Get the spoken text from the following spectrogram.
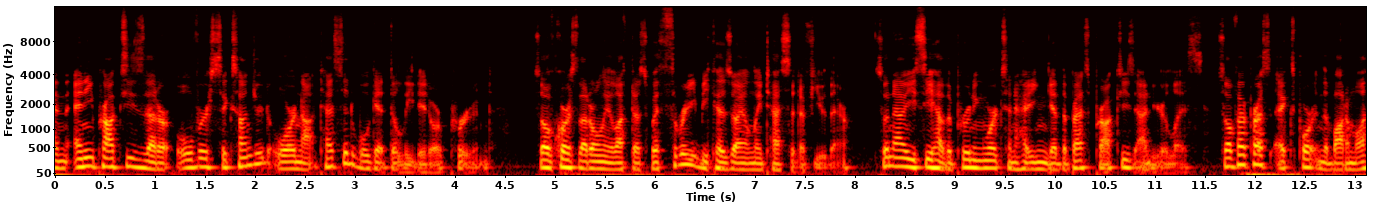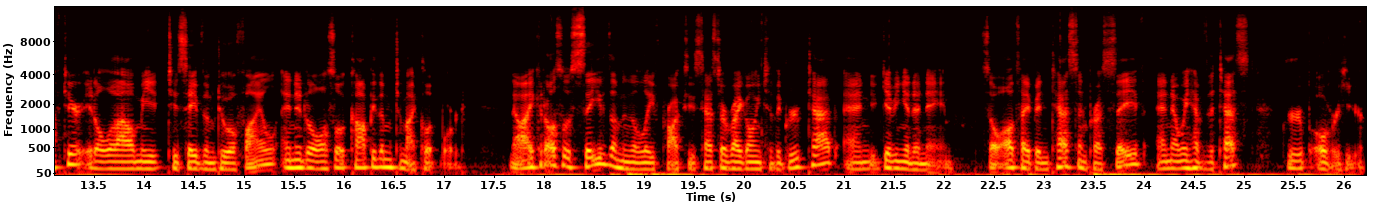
And any proxies that are over 600 or not tested will get deleted or pruned. So of course that only left us with three because I only tested a few there. So now you see how the pruning works and how you can get the best proxies out of your list. So if I press export in the bottom left here, it'll allow me to save them to a file and it'll also copy them to my clipboard. Now I could also save them in the Leaf Proxies tester by going to the group tab and giving it a name. So I'll type in test and press save and now we have the test group over here.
